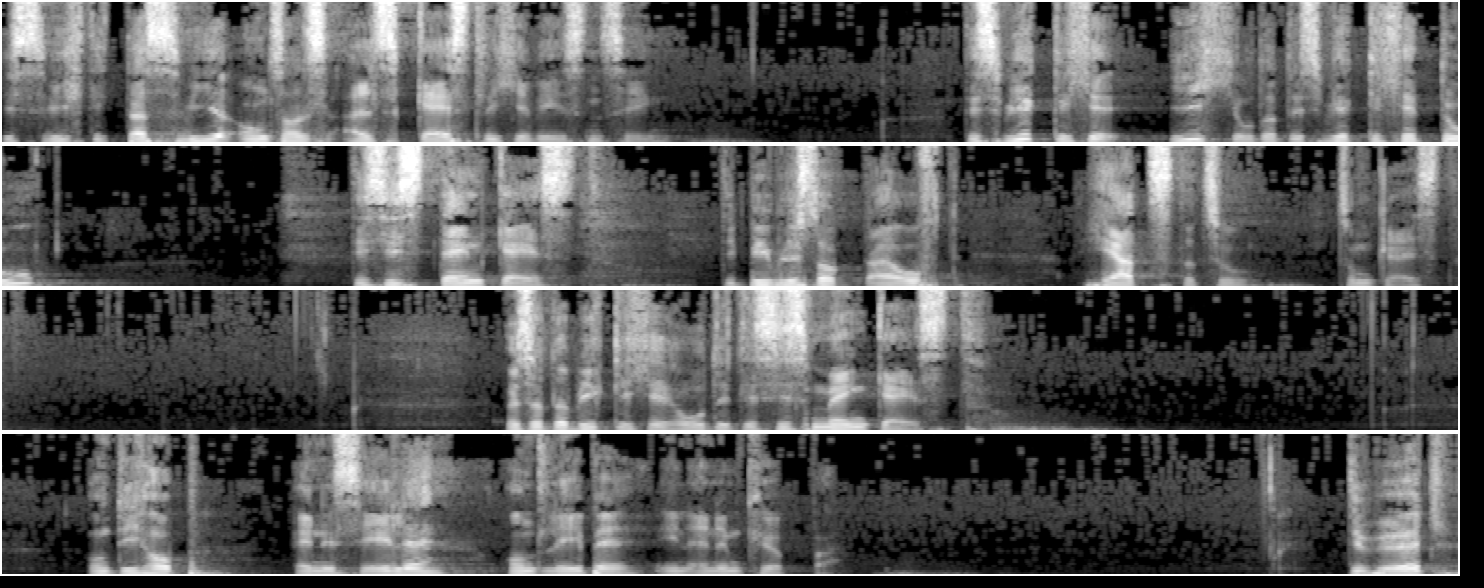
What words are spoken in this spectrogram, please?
ist wichtig, dass wir uns als, als geistliche Wesen sehen. Das wirkliche Ich oder das wirkliche Du, das ist dein Geist. Die Bibel sagt auch oft Herz dazu, zum Geist. Also der wirkliche Rudi, das ist mein Geist. Und ich habe eine Seele und lebe in einem Körper. Die Welt,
